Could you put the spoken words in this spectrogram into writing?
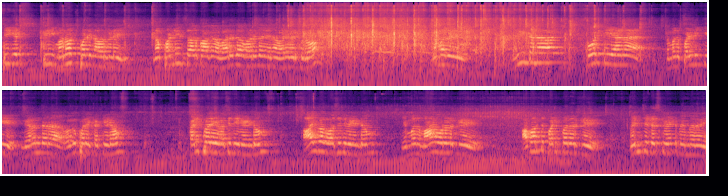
P. H. P. Manoj பண்டின் அவர்களை நம் பள்ளியின் சார்பாக வருக வருக என வரவேற்கிறோம். நமது நீண்ட நாள் கோரிக்கையான நமது பள்ளிக்கு நிரந்தர வகுப்பறை கட்டிடம் கழிப்பறை வசதி வேண்டும் ஆய்வக வசதி வேண்டும் எமது மாணவர்களுக்கு அமர்ந்து படிப்பதற்கு பெஞ்ச் டெஸ்க் வேண்டும் என்பதை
